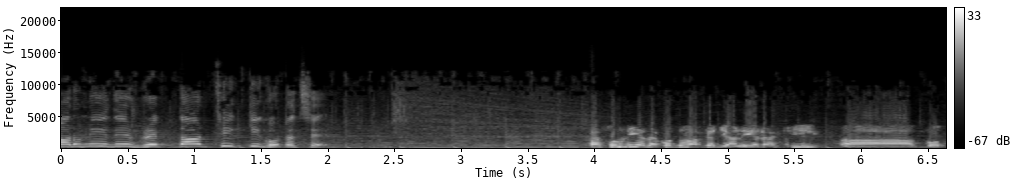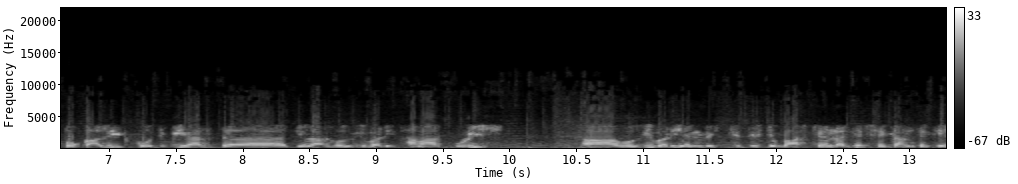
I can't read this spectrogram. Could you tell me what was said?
কারণে এদের গ্রেপ্তার? ঠিক কি ঘটেছে? দেখো, তোমাকে জানিয়ে রাখি গতকালই কোচবিহার জেলার হলদিবাড়ি থানার পুলিশ হলদিবাড়ি এনবিসটিসির যে বাস স্ট্যান্ড আছে, সেখান থেকে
